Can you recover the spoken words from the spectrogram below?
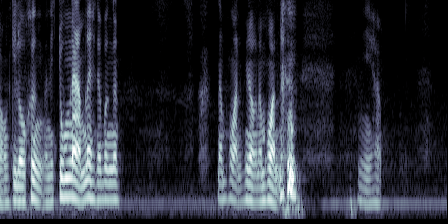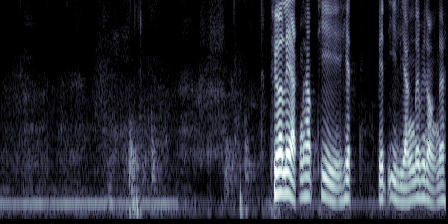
สองกิโลครึ่ง อันนี้จุ่มน้ำเลยเดี๋ยวเบิ่งกัน น้ำหวานพี่น้องน้ำหวานนี่ครับ เทือแรกนะครับที่เฮ็ดเป็ดอีเหลียงเด้อพี่น้องเด้อ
